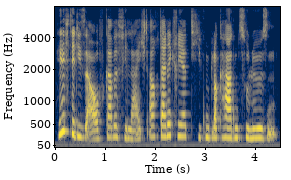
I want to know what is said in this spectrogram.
hilft dir diese Aufgabe vielleicht auch, deine kreativen Blockaden zu lösen.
